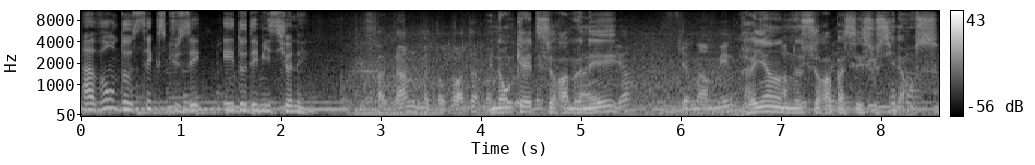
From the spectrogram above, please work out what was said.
avant de s'excuser et de démissionner. Une enquête sera menée. Rien ne sera passé sous silence.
